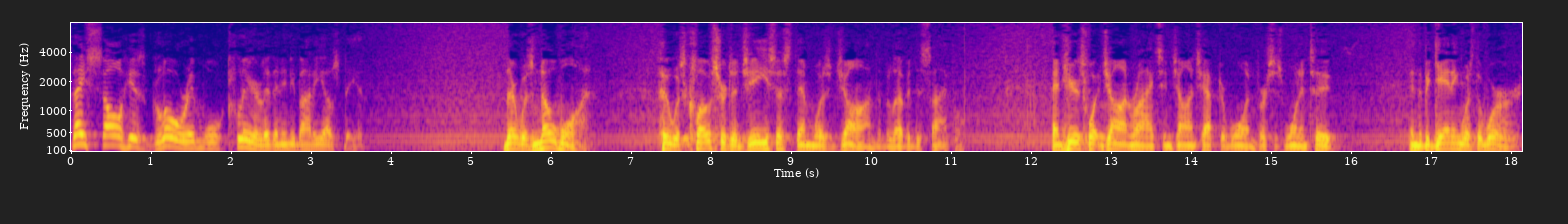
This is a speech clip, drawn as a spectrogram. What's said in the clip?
they saw his glory more clearly than anybody else did. There was no one who was closer to Jesus than was John, the beloved disciple. And here's what John writes in John chapter 1, verses 1 and 2. In the beginning was the Word,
